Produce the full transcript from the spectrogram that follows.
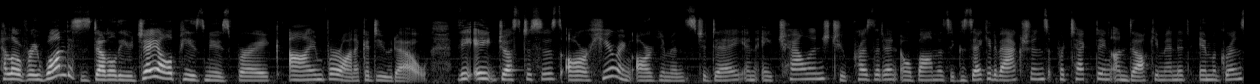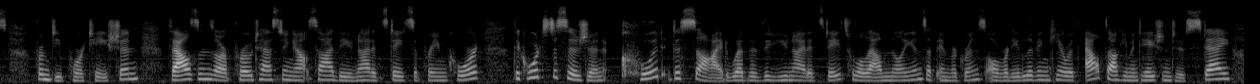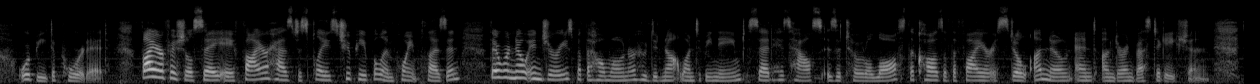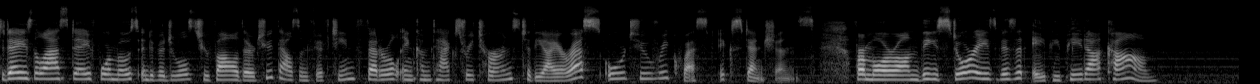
Hello, everyone. This is WJLP's News Break. I'm Veronica Dudo. The eight justices are hearing arguments today in a challenge to President Obama's executive actions protecting undocumented immigrants from deportation. Thousands are protesting outside the United States Supreme Court. The court's decision could decide whether the United States will allow millions of immigrants already living here without documentation to stay or be deported. Fire officials say a fire has displaced two people in Point Pleasant. There were no injuries, but the homeowner, who did not want to be named, said his house is a total loss. The cause of the fire is still unknown and under investigation. Today is the last day for most individuals to file their 2015 federal income tax returns to the IRS or to request extensions. For more on these stories, visit app.com.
